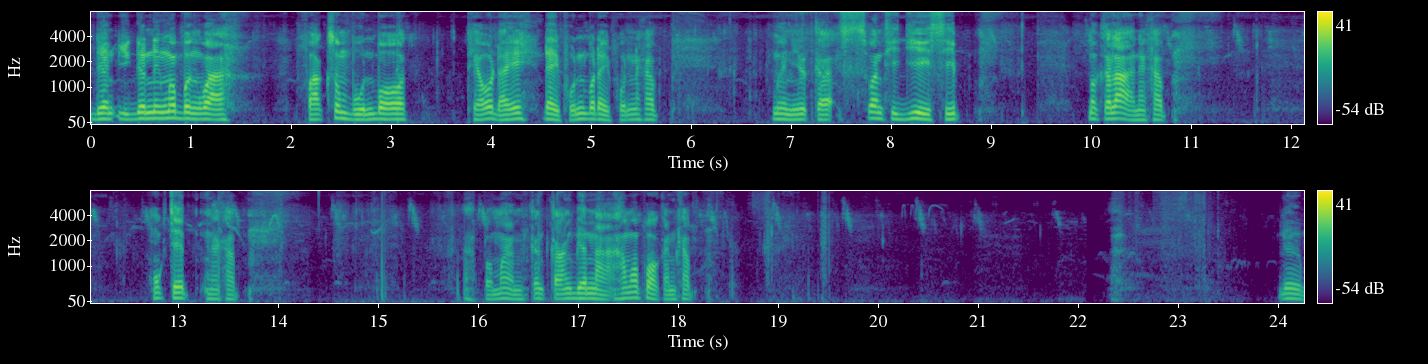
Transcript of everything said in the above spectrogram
เดือนอีกเดือนหนึ่งมาเบิ่งว่าฟักสมบูรณ์บอแถวใดได้ผลบ่ได้ผลนะครับเมื่อนี้ก็วันที่ยี่สิบมกรานะครับหกเจ็ดนะครับประมาณกลางๆเดือนหน้าเข้ามาพอกันครับ เริ่ม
